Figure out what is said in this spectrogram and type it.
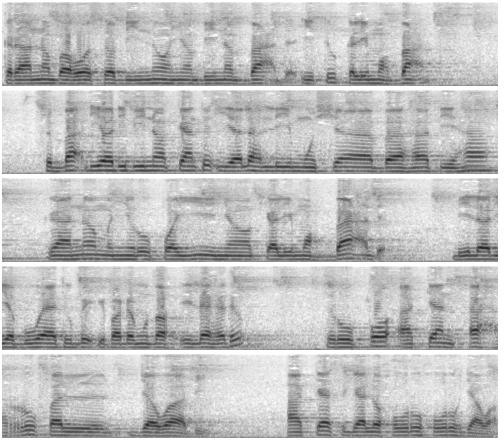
kerana bahawa sebinanya bina ba'd itu kalimah ba'd. Sebab dia dibinakan tu ialah li musyabahatiha kerana menyerupainya kalimah ba'd. Bila dia buat tu baik daripada mudhaf ilaih tu serupa akan ahrufal jawabi akan segala huruf-huruf jawab.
